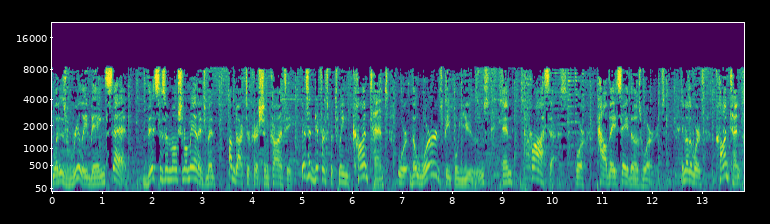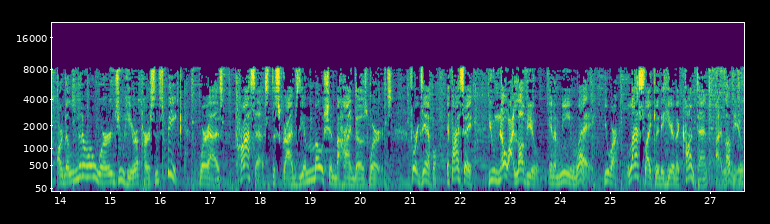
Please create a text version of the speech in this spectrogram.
what is really being said. This is emotional management. I'm Dr. Christian Conte. There's a difference between content, or the words people use, and process, or how they say those words. In other words, content are the literal words you hear a person speak, whereas process describes the emotion behind those words. For example, if I say, You know I love you, in a mean way, you are less likely to hear the content, I love you,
